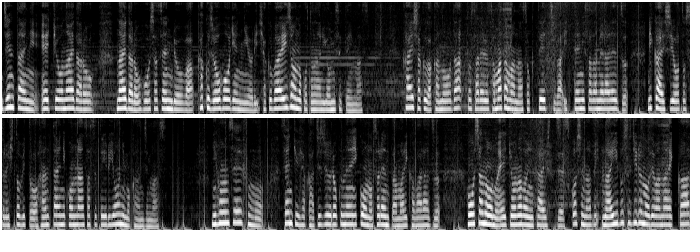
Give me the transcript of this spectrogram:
人体に影響ないだろう、ないだろう放射線量は各情報源により100倍以上の異なりを見せています。解釈が可能だとされる様々な測定値は一定に定められず、理解しようとする人々を反対に混乱させているようにも感じます。日本政府も1986年以降のソ連とあまり変わらず、放射能の影響などに対して少しナイーブすぎるのではないか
